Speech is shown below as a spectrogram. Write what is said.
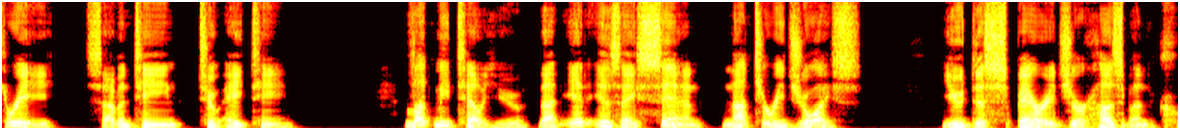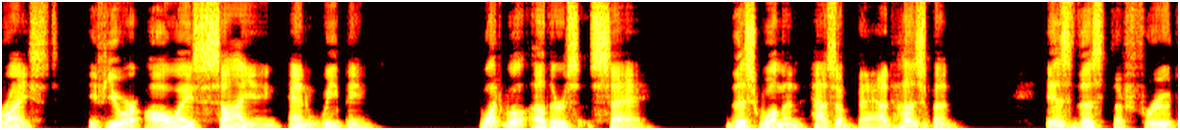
3 17 to 18. Let me tell you that it is a sin not to rejoice. You disparage your husband, Christ, if you are always sighing and weeping. What will others say? This woman has a bad husband. Is this the fruit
